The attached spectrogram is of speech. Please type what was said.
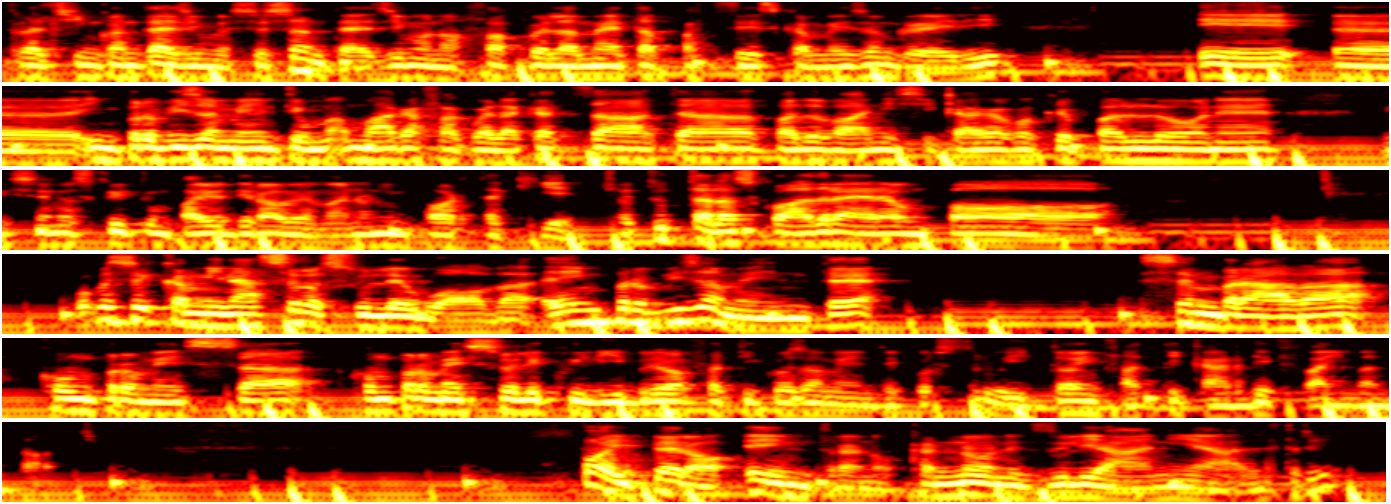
tra il cinquantesimo e il sessantesimo no, fa quella meta pazzesca Mason Grady e eh, improvvisamente un Maga fa quella cazzata, Padovani si caga qualche pallone, mi sono scritto un paio di robe ma non importa chi è, cioè tutta la squadra era un po' come se camminassero sulle uova e improvvisamente sembrava compromesso l'equilibrio faticosamente costruito, infatti Cardiff va in vantaggio. Poi però entrano Cannone, Zuliani e altri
